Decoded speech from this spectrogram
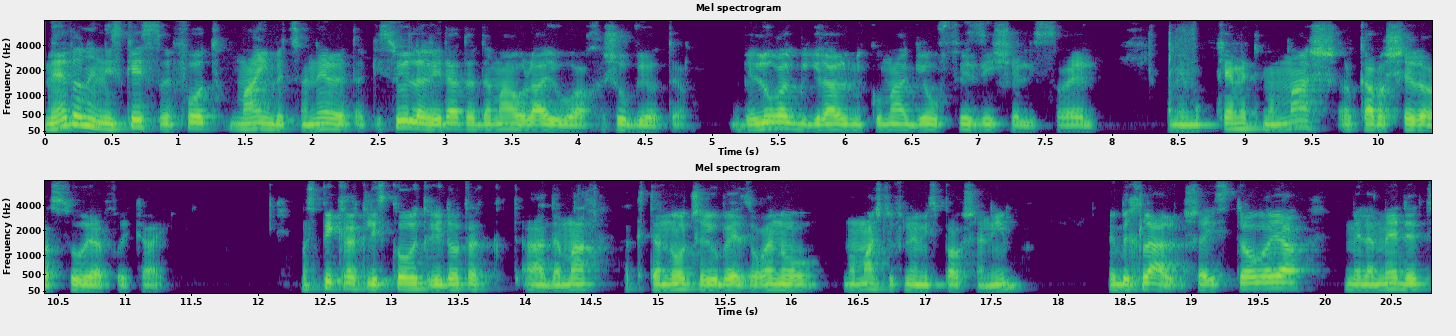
מעבר לנזקי שרפות, מים וצנרת, הכיסוי לרעידת אדמה אולי הוא החשוב ביותר, ולו רק בגלל מיקומה הגיאופיזי של ישראל, הממוקמת ממש על קו השבר הסורי-אפריקאי. מספיק רק לזכור את רעידות האדמה הקטנות שהיו באזורנו ממש לפני מספר שנים, ובכלל שההיסטוריה מלמדת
